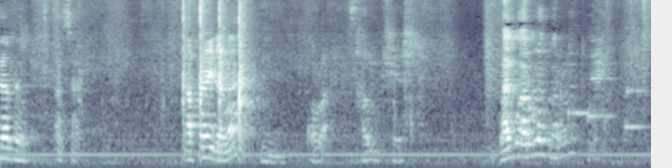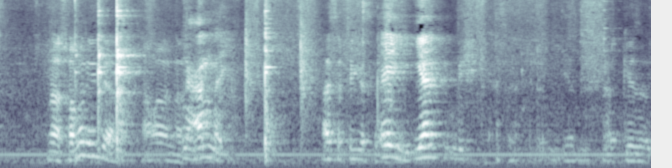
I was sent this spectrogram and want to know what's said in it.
দেয়া। তো আচ্ছা। আপনার এটা না? কলা সাউন্ড শেষ। লাগবে আরও লাগবে না সবার এই আমার না। না আর নাই। আচ্ছা ঠিক আছে। এই ইয়ার বেশি আচ্ছা কেজর।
